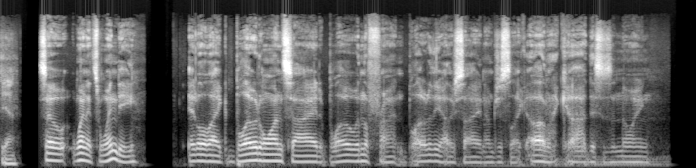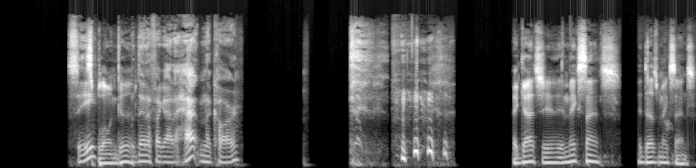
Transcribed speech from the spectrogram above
Yeah. So when it's windy, it'll like blow to one side, blow in the front, blow to the other side. And I'm just like, oh my God, this is annoying. It's See? blowing good. But then if I got a hat in the car, I got you. It makes sense. It does make sense.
